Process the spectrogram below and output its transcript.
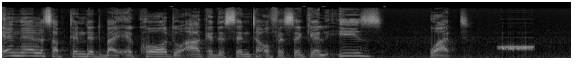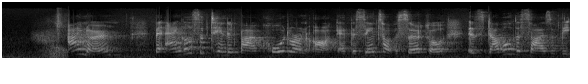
angle subtended by a chord or arc at the center of a circle is what? I know. The angle subtended by an arc at the center of a circle is double the size of the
